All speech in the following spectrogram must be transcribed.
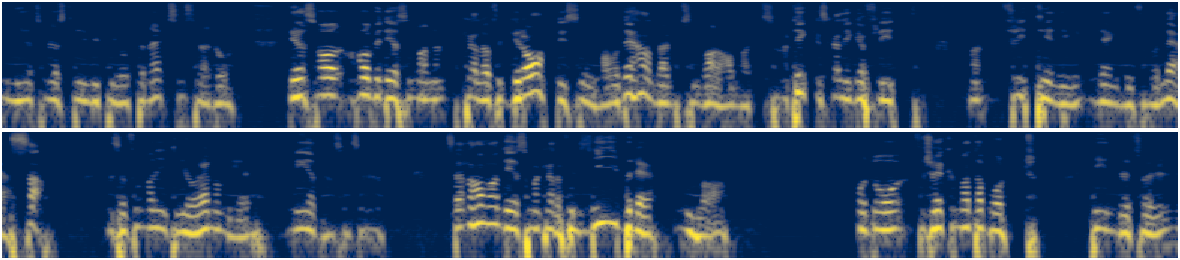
frihet som jag skrivit i open access här då. Dels har, har vi det som man kallar för gratis OHA och det handlar liksom bara om att artikeln ska ligga fritt, fritt tillgänglig för att läsa. Men så får man inte göra något mer med den så att säga. Sen har man det som man kallar för libre OHA och då försöker man ta bort hinder för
